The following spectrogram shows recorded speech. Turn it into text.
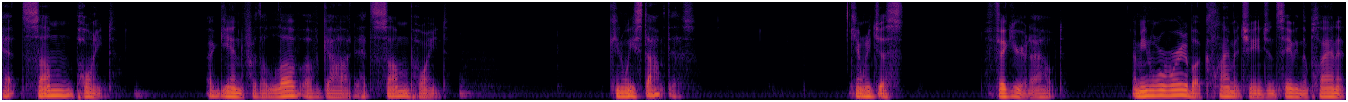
at some point, again, for the love of God, at some point, can we stop this? Can we just figure it out? I mean, we're worried about climate change and saving the planet.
